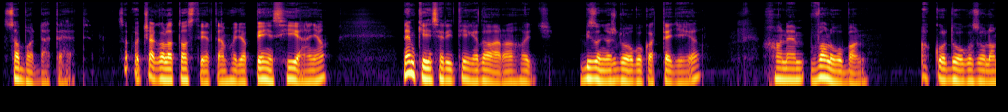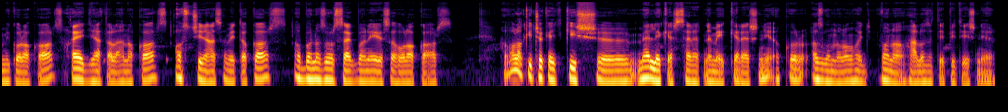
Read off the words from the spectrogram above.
szabaddá tehet. Szabadság alatt azt értem, hogy a pénz hiánya nem kényszerít téged arra, hogy bizonyos dolgokat tegyél, hanem valóban akkor dolgozol, amikor akarsz, ha egyáltalán akarsz, azt csinálsz, amit akarsz, abban az országban élsz, ahol akarsz. Ha valaki csak egy kis mellékes szeretne még keresni, akkor azt gondolom, hogy van a hálózatépítésnél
